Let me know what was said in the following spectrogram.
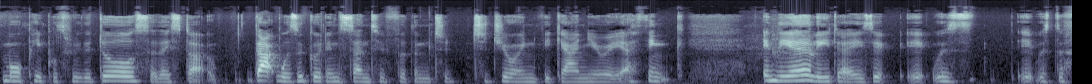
more people through the door, so they start. That was a good incentive for them to to join Veganuary. I think in the early days, it it was it was the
